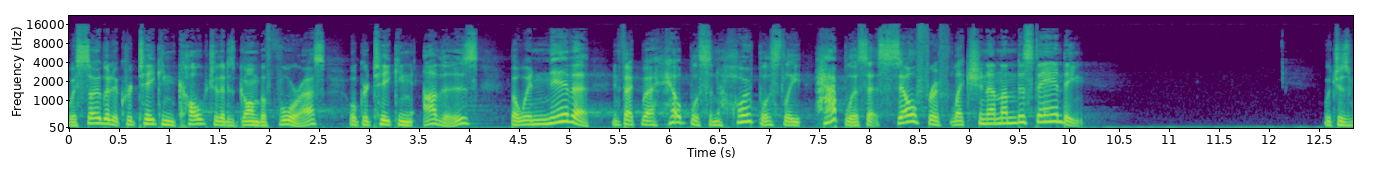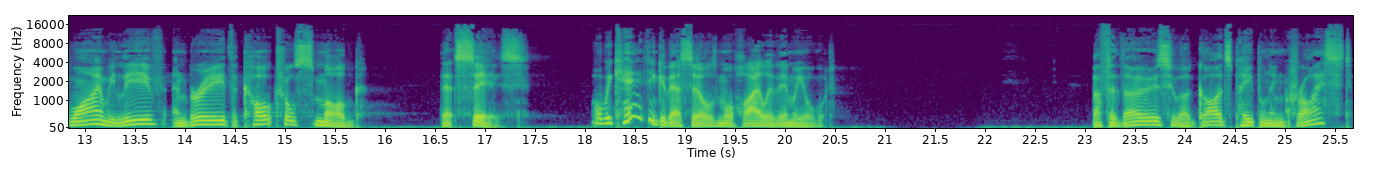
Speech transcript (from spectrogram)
We're so good at critiquing culture that has gone before us or critiquing others, but we're never, in fact, we're helpless and hopelessly hapless at self reflection and understanding. Which is why we live and breathe the cultural smog that says, oh, we can think of ourselves more highly than we ought. But for those who are God's people in Christ,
